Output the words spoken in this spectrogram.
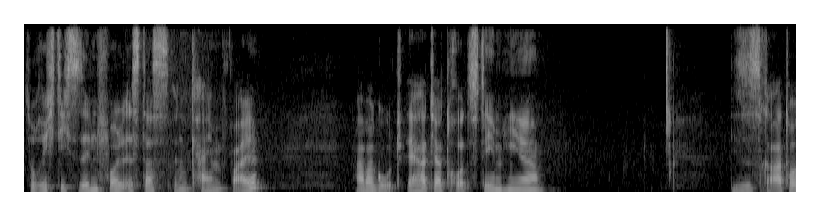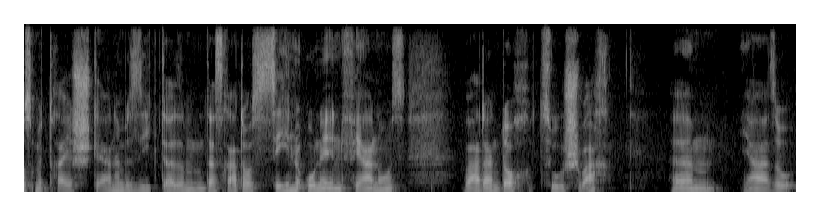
so richtig sinnvoll ist das in keinem Fall. Aber gut, er hat ja trotzdem hier dieses Rathaus mit drei Sternen besiegt. Also das Rathaus 10 ohne Infernos war dann doch zu schwach. Ähm, ja, so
